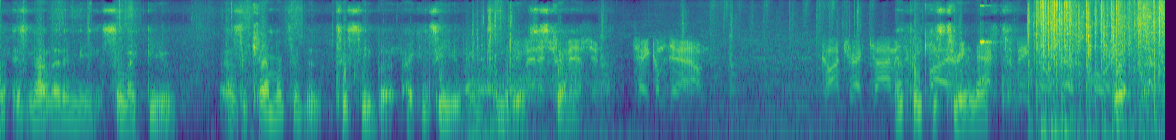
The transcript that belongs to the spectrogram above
It's not letting me select you as a camera to the, to see, but I can see you in somebody else's camera. Take them down. Contract time I think he's to your left. Activate those exploits. Yep.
